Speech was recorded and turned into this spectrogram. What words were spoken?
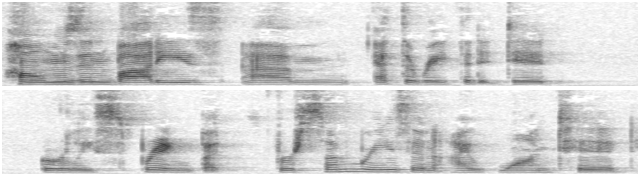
homes and bodies um, at the rate that it did early spring. But for some reason, I wanted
